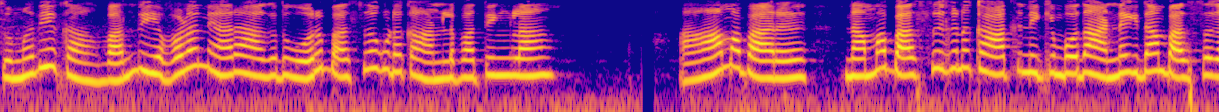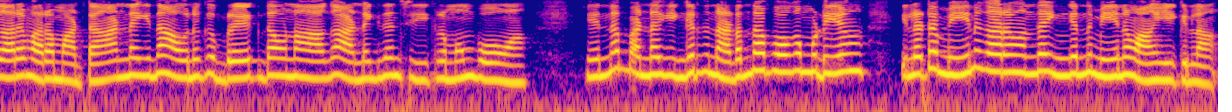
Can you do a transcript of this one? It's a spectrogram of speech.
சுமதி அக்கா வந்து எவ்வளோ நேரம் ஆகுது? ஒரு பஸ்ஸை கூட காணல பார்த்தீங்களா ஆமாம் பாரு நம்ம பஸ்ஸுக்குன்னு காத்து நிற்கும் போது அன்னைக்கு தான் பஸ்ஸுக்காரன் வர மாட்டான் அன்னைக்கு தான் அவனுக்கு பிரேக் டவுன் ஆகும் அன்னைக்கு தான் சீக்கிரமும் போவான். என்ன பண்ண இங்கேருந்து நடந்தால் போக முடியும்? இல்லாட்டா மீனுக்காரன் வந்தால் இங்கேருந்து மீனை வாங்கிக்கலாம்.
